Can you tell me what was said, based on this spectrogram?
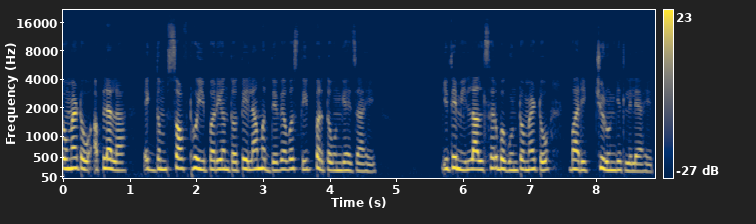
टोमॅटो आपल्याला एकदम सॉफ्ट होईपर्यंत तेलामध्ये व्यवस्थित परतवून घ्यायचं आहे. इथे मी लालसर बघून टोमॅटो बारीक चिरून घेतलेले आहेत.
